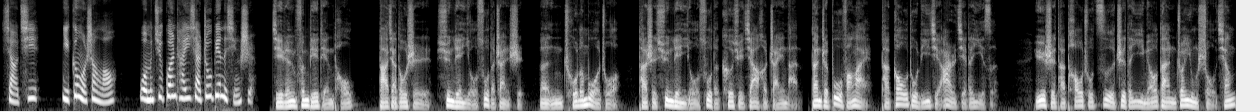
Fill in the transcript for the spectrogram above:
小七，你跟我上楼，我们去观察一下周边的形势。”几人分别点头。大家都是训练有素的战士。嗯，除了莫卓，他是训练有素的科学家和宅男，但这不妨碍他高度理解二姐的意思。于是他掏出自制的疫苗弹专用手枪。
